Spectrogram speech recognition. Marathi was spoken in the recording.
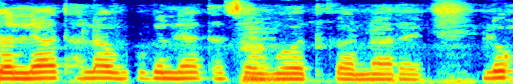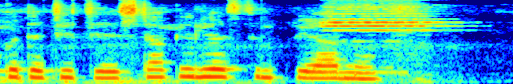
गल्ल्यात हाला गल्ल्यात ह्याचा वध करणार आहे. लोक त्याची चेष्टा केली असतील प्रियानो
